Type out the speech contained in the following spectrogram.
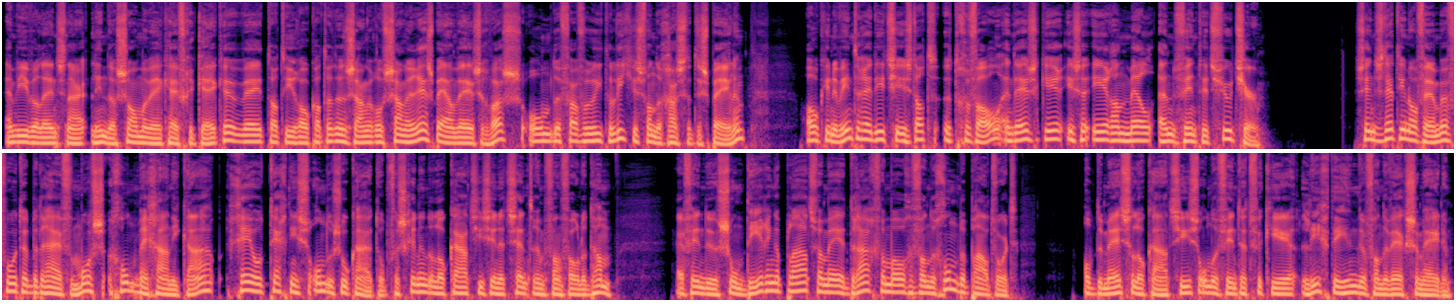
En wie wel eens naar Linda's Zomerweek heeft gekeken, weet dat hier ook altijd een zanger of zangeres bij aanwezig was om de favoriete liedjes van de gasten te spelen. Ook in de wintereditie is dat het geval en deze keer is er eer aan Mel en Vintage Future. Sinds 13 november voert het bedrijf Mos Grondmechanica geotechnisch onderzoek uit op verschillende locaties in het centrum van Volendam. Er vinden sonderingen plaats waarmee het draagvermogen van de grond bepaald wordt. Op de meeste locaties ondervindt het verkeer lichte hinder van de werkzaamheden.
